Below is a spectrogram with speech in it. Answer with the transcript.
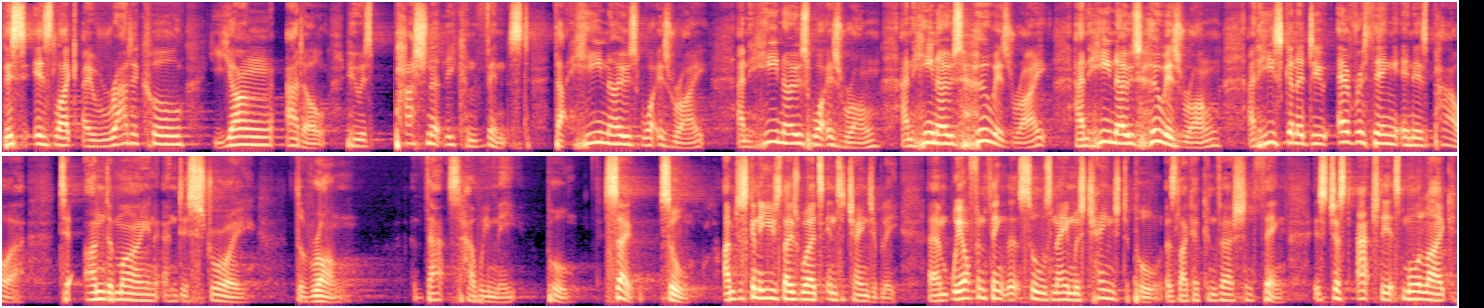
This is like a radical young adult who is passionately convinced that he knows what is right and he knows what is wrong and he knows who is right and he knows who is wrong and he's going to do everything in his power to undermine and destroy the wrong. That's how we meet Paul. So, Saul, I'm just going to use those words interchangeably. Um, we often think that Saul's name was changed to Paul as like a conversion thing. It's just actually, it's more like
